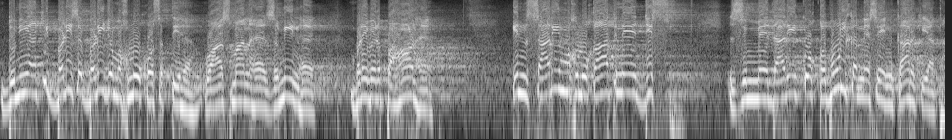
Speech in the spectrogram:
دنیا کی بڑی سے بڑی جو مخلوق ہو سکتی ہے، وہ آسمان ہے، زمین ہے، بڑے بڑے پہاڑ ہیں۔ ان ساری مخلوقات نے جس ذمہ داری کو قبول کرنے سے انکار کیا تھا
